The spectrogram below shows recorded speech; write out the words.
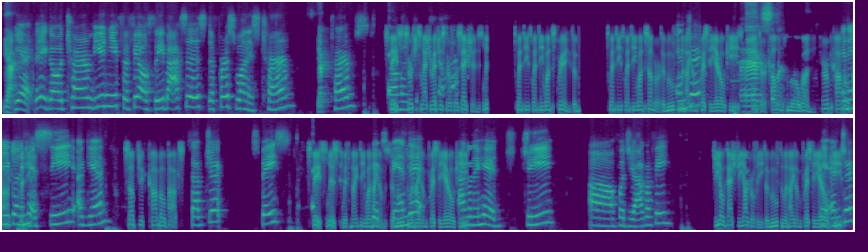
Yeah. yeah, there you go. Term. You need to fulfill three boxes. The first one is term. Yep. Terms. Space um, search slash register for sections 2021 spring to 2021 summer to move to an Enter. item press the arrow keys enter column Excellent. 201 term combo And then you're gonna hit C again. subject combo box Subject. Space. space list with 91 To items to move expand to an it, item press the arrow key I'm gonna hit G. Uh, for geography. Geo dash geography to move to an item, press the arrow Hit enter.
